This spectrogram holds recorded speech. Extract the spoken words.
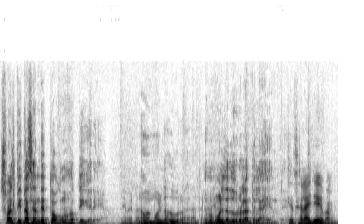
Esos artistas hacen de todo con esos tigres. Es verdad. No me muerda duro delante de No la me muerde duro delante de la gente. Que se la llevan.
